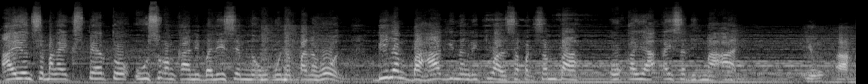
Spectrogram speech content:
Ayon sa mga eksperto, uso ang cannibalism noong unang panahon bilang bahagi ng ritual sa pagsamba o kaya ay sa digmaan. yung act,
